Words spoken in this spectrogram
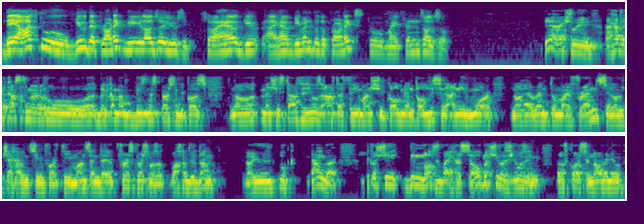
They ask to give the product, we will also use it. So I have give, I have given to the products to my friends also. Yeah, actually, I had a customer who become a business person because you know when she started use after three months, she called me and told, "Listen, I need more." You know, I went to my friends, you know, which I haven't seen for three months, and the first question was, "What have you done?" You know, you look younger because she didn't notice by herself, but she was using. But of course, you know, when you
